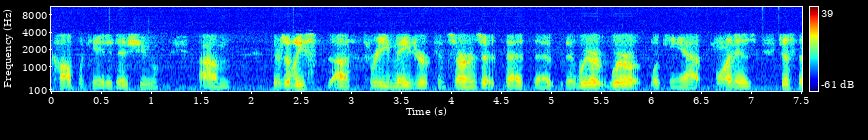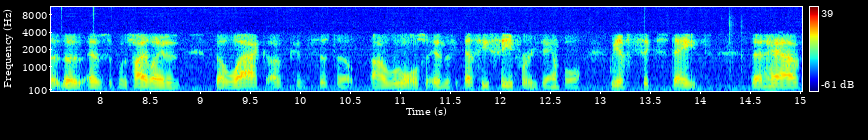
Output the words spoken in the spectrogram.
complicated issue. Um, there's at least uh, three major concerns that, that, that, that, we're we're looking at. One is just the, the as was highlighted, the lack of consistent uh, rules. In the SEC, for example, we have six states that have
